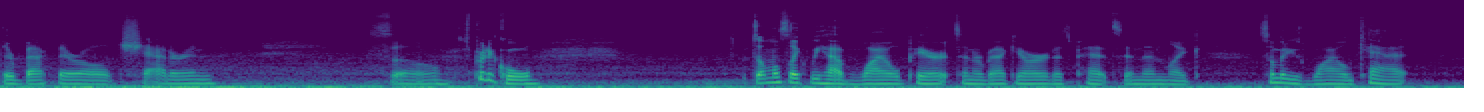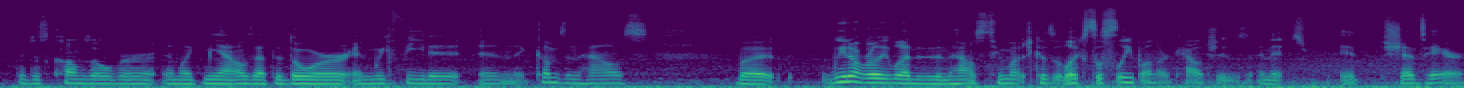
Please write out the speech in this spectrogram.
they're back there all chattering. So it's pretty cool. It's almost like we have wild parrots in our backyard as pets, and then like somebody's wild cat that just comes over and like meows at the door and we feed it and it comes in the house. But we don't really let it in the house too much because it likes to sleep on our couches and it's it sheds hair.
